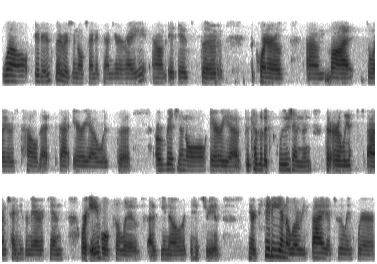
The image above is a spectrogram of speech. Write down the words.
Well, it is the original Chinatown. You're right. Um, it is the the corner of um, Mott, Doyers, Pell. That that area was the original area because of exclusion. And the earliest um, Chinese Americans were able to live, as you know, like the history of New York City and the Lower East Side. It's really where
